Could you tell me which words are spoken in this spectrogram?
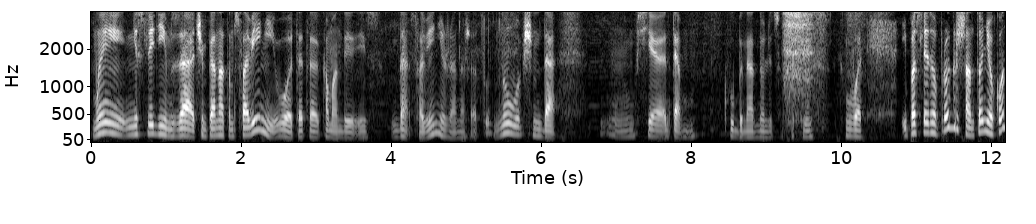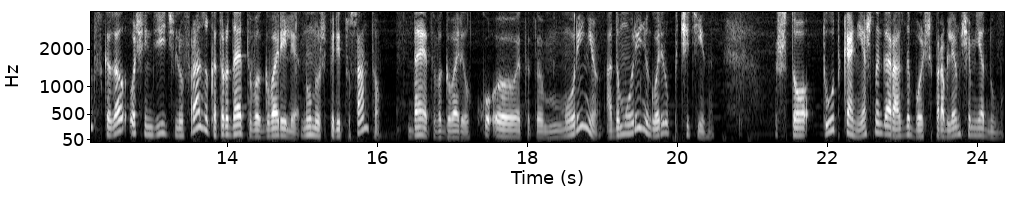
мы не следим за чемпионатом Словении. Вот, это команда из... Да, Словения же, она же оттуда. Ну, в общем, да. Все там клубы на одно лицо. Вот. И после этого проигрыша Антонио Конте сказал очень удивительную фразу, которую до этого говорили Нуну Шпириту Санто, до этого говорил э, этот э, Мауриньо, а до Мауриньо говорил Почетина что тут, конечно, гораздо больше проблем, чем я думал.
